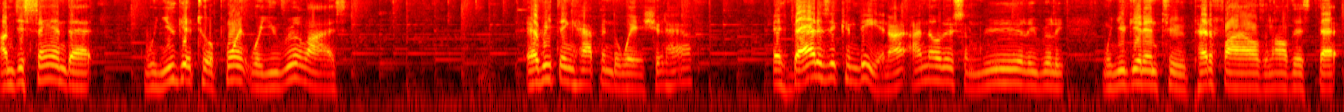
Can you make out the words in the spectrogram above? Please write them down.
I'm just saying that when you get to a point where you realize everything happened the way it should have, as bad as it can be, and I, I know there's some really, really, when you get into pedophiles and all this, that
